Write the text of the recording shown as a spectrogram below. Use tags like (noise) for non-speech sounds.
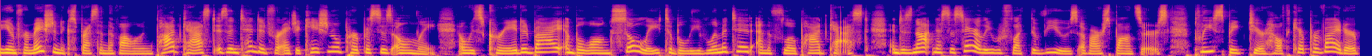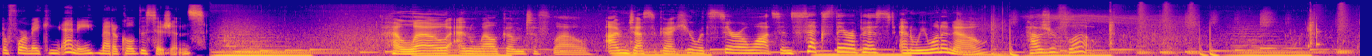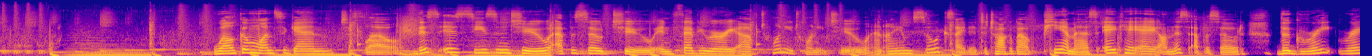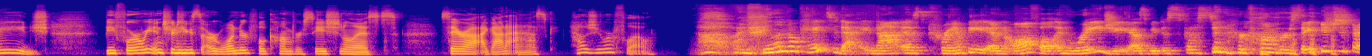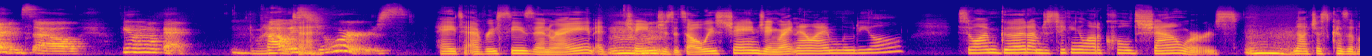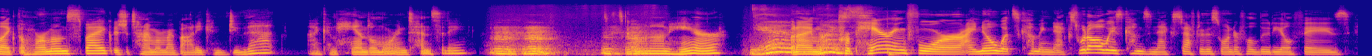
The information expressed in the following podcast is intended for educational purposes only and was created by and belongs solely to Believe Limited and the Flow podcast and does not necessarily reflect the views of our sponsors. Please speak to your healthcare provider before making any medical decisions. Hello and welcome to Flow. I'm Jessica here with Sarah Watson, sex therapist, and we want to know how's your flow? Welcome once again to Flow. This is season two, episode two, in February of 2022, and I am so excited to talk about PMS, aka on this episode, the Great Rage. Before we introduce our wonderful conversationalists, Sarah, I gotta ask, how's your flow? Oh, (sighs) I'm feeling okay today, not as crampy and awful and ragey as we discussed in our (laughs) conversation. so, feeling okay. How is yours? Hey, to every season, right? It mm-hmm. changes. It's always changing. Right now, I'm luteal. So I'm good. I'm just taking a lot of cold showers, mm. not just because of like the hormone spike. There's a time where my body can do that. I can handle more intensity. Mm-hmm. Mm-hmm. What's going on here? Yeah. But I'm nice. preparing for, I know what's coming next. What always comes next after this wonderful luteal phase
